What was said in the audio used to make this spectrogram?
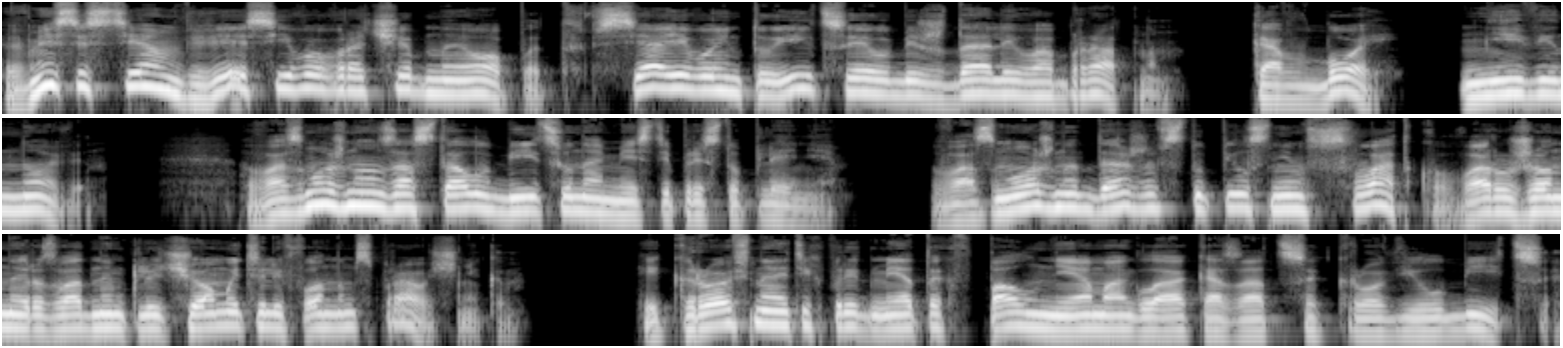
Вместе с тем, весь его врачебный опыт, вся его интуиция убеждали в обратном. Ковбой невиновен. Возможно, он застал убийцу на месте преступления. Возможно, даже вступил с ним в схватку, вооруженный разводным ключом и телефонным справочником. И кровь на этих предметах вполне могла оказаться кровью убийцы.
